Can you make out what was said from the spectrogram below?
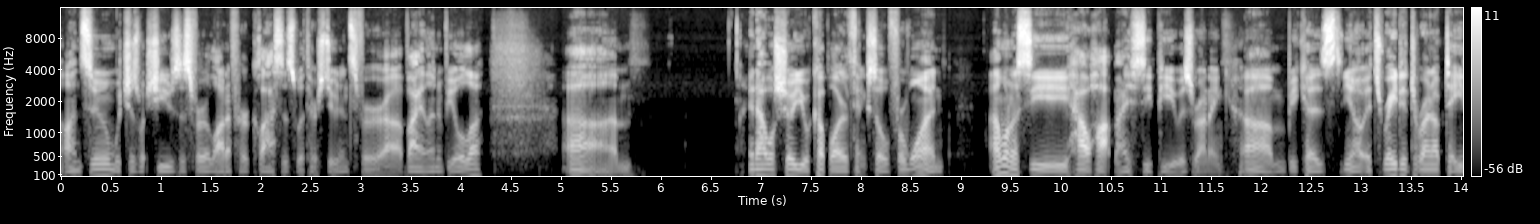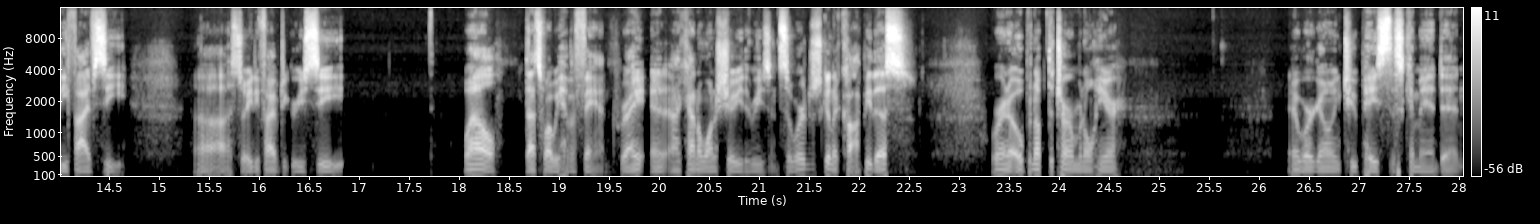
on Zoom, which is what she uses for a lot of her classes with her students for uh, violin and viola. Um, and I will show you a couple other things. So for one, I want to see how hot my CPU is running um, because you know it's rated to run up to 85 C, uh, so 85 degrees C. Well, that's why we have a fan, right? And I kind of want to show you the reason. So we're just going to copy this. We're going to open up the terminal here. And we're going to paste this command in.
